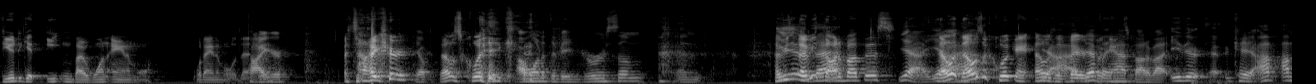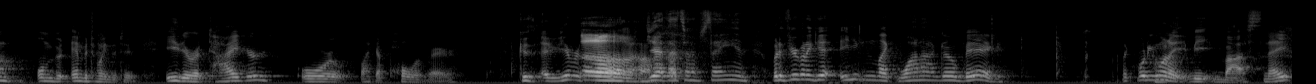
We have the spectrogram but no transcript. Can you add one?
If you had to get eaten by one animal, what animal would that be? Tiger. be? A tiger? Yep. That was quick. I want it to be gruesome and. have you have you that- thought about this? Yeah, yeah. that, was, that was a quick. That was a very I definitely have answer. thought about it. either. Okay, I'm I'm in between the two. Either a tiger or like a polar bear. Because have you ever? Ugh. Yeah, that's what I'm saying. But if you're gonna get eaten, like, why not go big? Like, what do you hmm. want to be eaten by? A snake?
